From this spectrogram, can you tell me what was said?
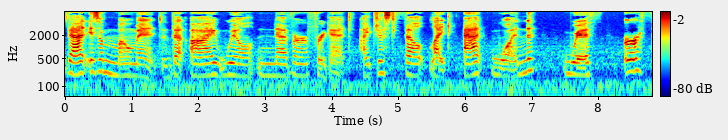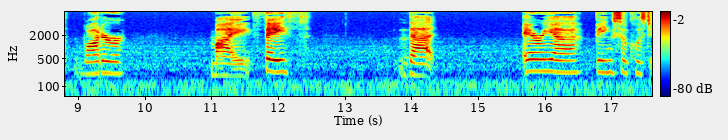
that is a moment that I will never forget. I just felt like at one with earth, water, my faith, that area, being so close to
